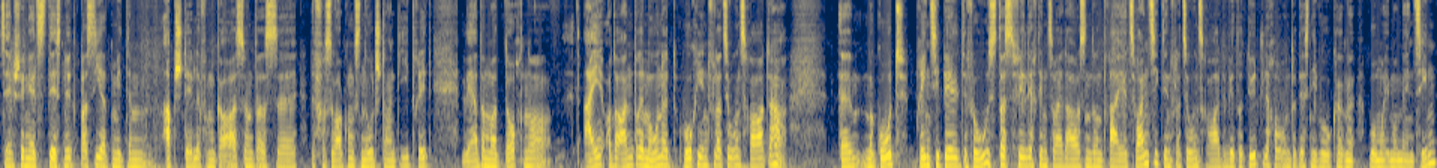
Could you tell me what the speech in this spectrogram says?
selbst wenn jetzt das nicht passiert mit dem Abstellen vom Gas und dass äh, der Versorgungsnotstand eintritt, werden wir doch noch ein oder andere Monat hohe Inflationsrate haben. Ähm, man geht prinzipiell davon aus, dass vielleicht im 2023 die Inflationsrate wieder deutlicher unter das Niveau kommen, wo wir im Moment sind.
